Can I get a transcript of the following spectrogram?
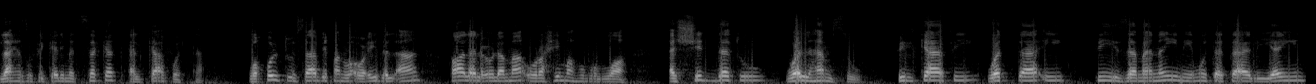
لاحظوا في كلمة سكت الكاف والتاء. وقلت سابقا وأعيد الآن قال العلماء رحمهم الله الشدة والهمس في الكاف والتاء في زمنين متتاليين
